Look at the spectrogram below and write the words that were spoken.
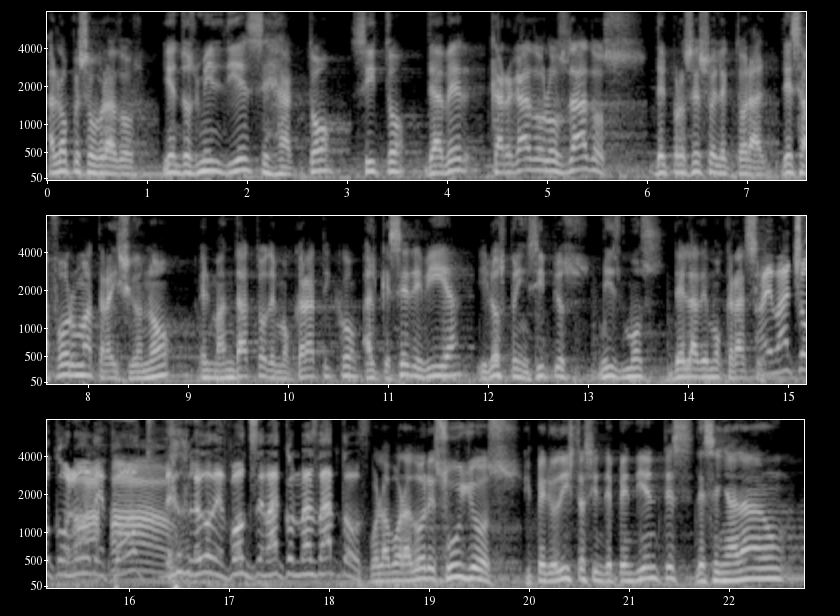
a López Obrador y en 2010 se jactó, cito, de haber cargado los dados del proceso electoral. De esa forma traicionó el mandato democrático al que se debía y los principios mismos de la democracia. Ahí va Choco, luego de Fox. Luego de Fox se va con más datos. Colaboradores suyos y periodistas independientes le señalaron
